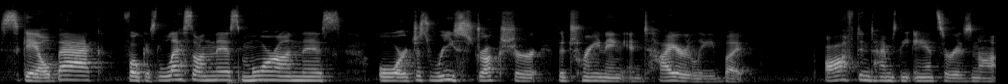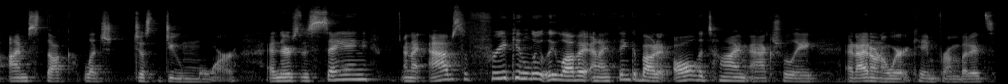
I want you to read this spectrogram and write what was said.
scale back, focus less on this, more on this, or just restructure the training entirely. But oftentimes the answer is not, I'm stuck, let's just do more. And there's this saying, and I absolutely love it, and I think about it all the time actually, and I don't know where it came from, but it's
